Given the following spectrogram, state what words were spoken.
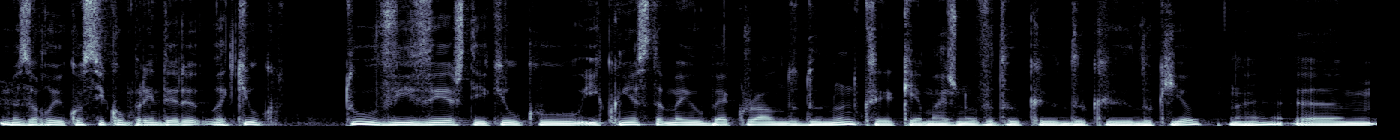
Mas, mas oh, Rui, eu consigo compreender aquilo que tu viveste e aquilo que e conheço também o background do Nuno, que, que é mais novo do que, do que, do que eu, é? um,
